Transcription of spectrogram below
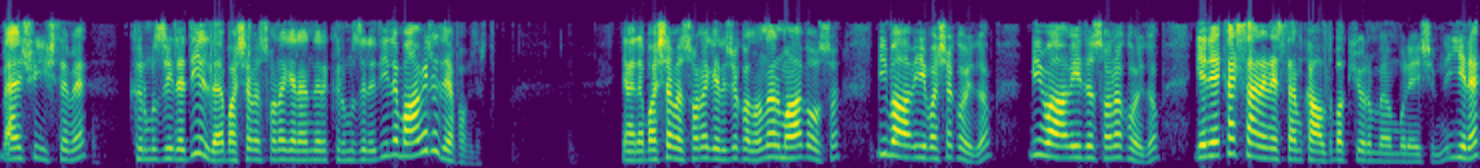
ben şu işlemi kırmızıyla değil de başa ve sona gelenleri kırmızıyla değil de maviyle de yapabilirdim. Yani başa ve sona gelecek olanlar mavi olsun. Bir maviyi başa koydum. Bir maviyi de sona koydum. Geriye kaç tane nesnem kaldı bakıyorum ben buraya şimdi. Yine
